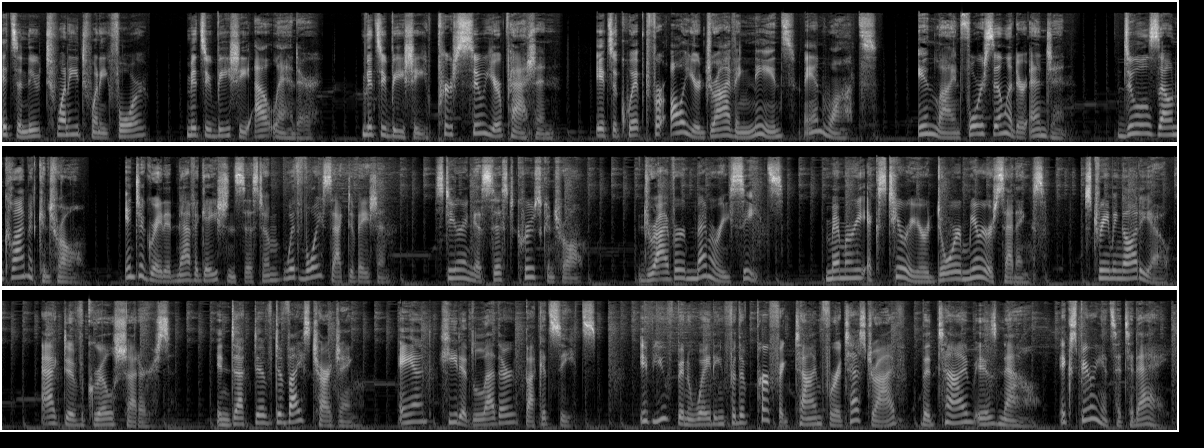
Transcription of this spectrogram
It's a new 2024 Mitsubishi Outlander. Mitsubishi, pursue your passion. It's equipped for all your driving needs and wants. Inline four cylinder engine, dual zone climate control, integrated navigation system with voice activation, steering assist cruise control, driver memory seats, memory exterior door mirror settings, streaming audio, active grille shutters, inductive device charging, and heated leather bucket seats. If you've been waiting for the perfect time for a test drive, the time is now. Experience it today.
